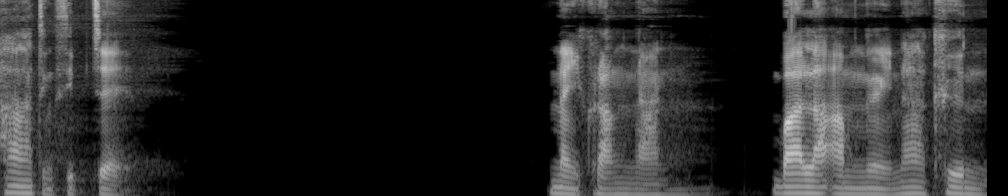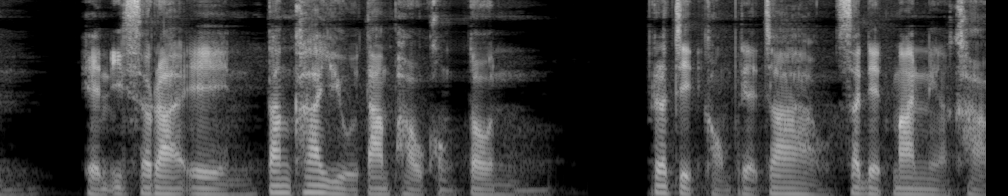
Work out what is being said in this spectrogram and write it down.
15ถึง17 ในครั้งนั้น บาลาอัมเงยหน้าขึ้น เห็นอิสราเอลตั้งค่ายอยู่ตามเผ่าของตน พระจิตของพระเจ้าเสด็จมาเหนือเขา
